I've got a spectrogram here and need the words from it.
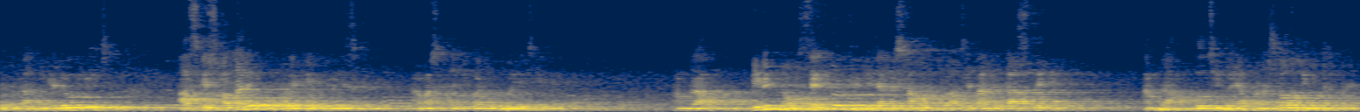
গতকাল বিকেলেও গিয়েছে আজকে সকালেও অনেকে হয়েছে আমার সাথে যোগাযোগ হয়েছে। আমরা বিভিন্ন সেক্টর থেকে যাদের সামর্থ্য আছে তাদের কাছ থেকে আমরা বলছি, ভাই, আপনারা সহযোগিতা করেন।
